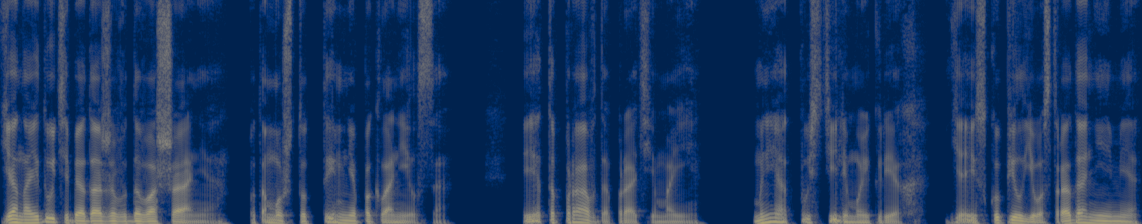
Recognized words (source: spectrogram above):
Я найду тебя даже в Давашане, потому что ты мне поклонился». И это правда, братья мои. Мне отпустили мой грех. Я искупил его страданиями,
